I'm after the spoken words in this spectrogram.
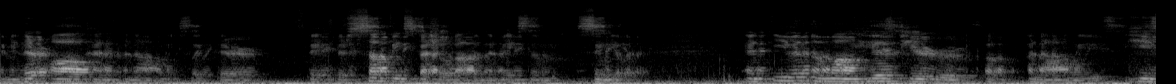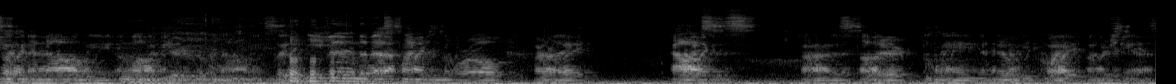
I mean, they're all kind of anomalies. Like they're they, there's something special about them that makes them singular. And even among his peer group of anomalies, he's like an anomaly among a peer group of anomalies. Like even the best climbers in the world are like Alex on this other plane that nobody quite understands.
